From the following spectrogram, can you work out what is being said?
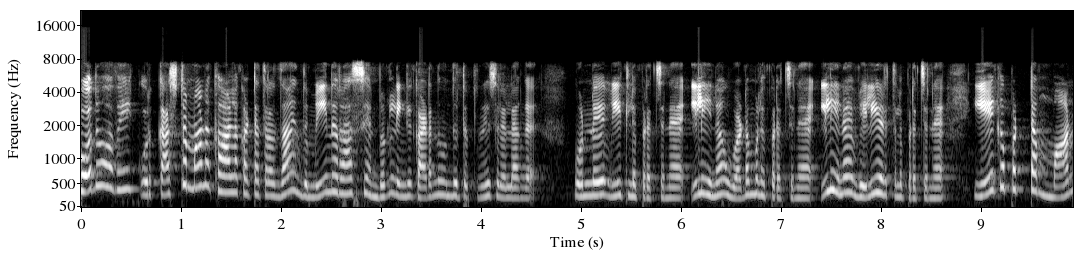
பொதுவாகவே ஒரு கஷ்டமான காலகட்டத்தில் தான் இந்த மீன ராசி அன்பர்கள் நீங்கள் கடந்து வந்துட்டு இருக்குன்னு சொல்லலாங்க. ஒன்று வீட்டில் பிரச்சனை இல்லைன்னா உடம்புல பிரச்சனை இல்லைன்னா வெளியிடத்துல பிரச்சனை. ஏகப்பட்ட மன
